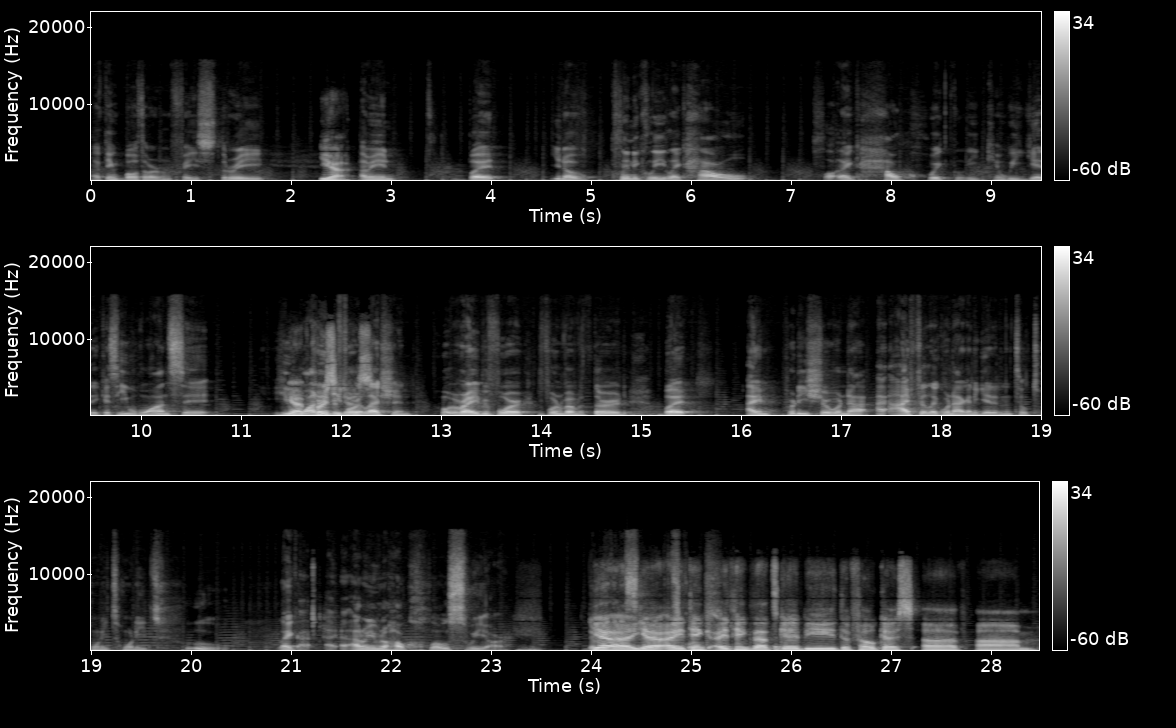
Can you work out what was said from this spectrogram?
I think both are in phase three. yeah I mean, but you know, clinically, like how, like how quickly can we get it? Because he wants it. He Yeah, wanted it he before does. election, right before before November third. But I'm pretty sure we're not. I, I feel like we're not gonna get it until 2022. Like I, I- don't even know how close we are. They're yeah yeah like i it's think i think that's going to be the focus of um,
